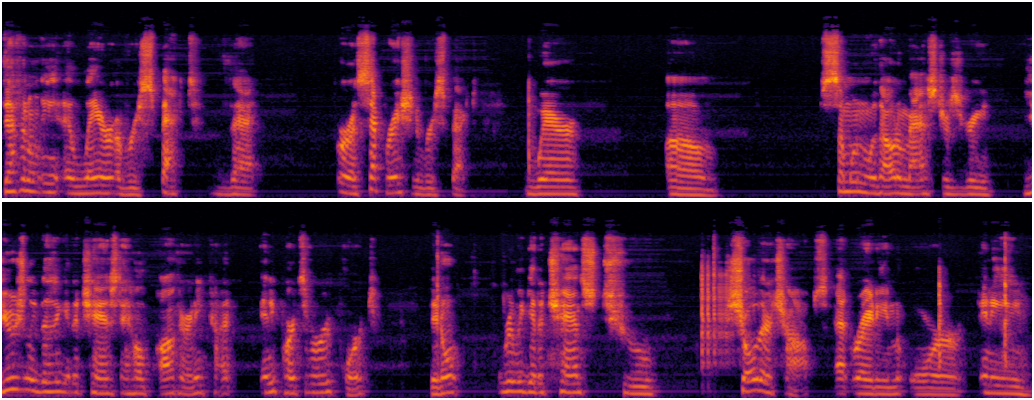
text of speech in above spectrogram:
definitely a layer of respect that, or a separation of respect, where um, someone without a master's degree usually doesn't get a chance to help author any kind, any parts of a report. They don't really get a chance to show their chops at writing or any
